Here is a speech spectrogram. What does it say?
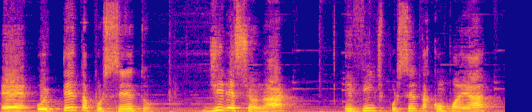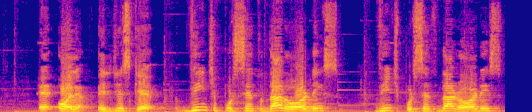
é 80% direcionar e 20% acompanhar. É, olha, ele diz que é 20% dar ordens, 20% dar ordens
